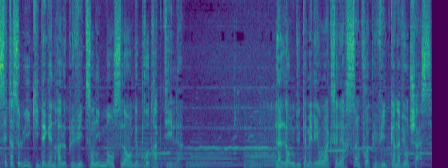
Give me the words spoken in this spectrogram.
C'est à celui qui dégainera le plus vite son immense langue protractile. La langue du caméléon accélère cinq fois plus vite qu'un avion de chasse.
